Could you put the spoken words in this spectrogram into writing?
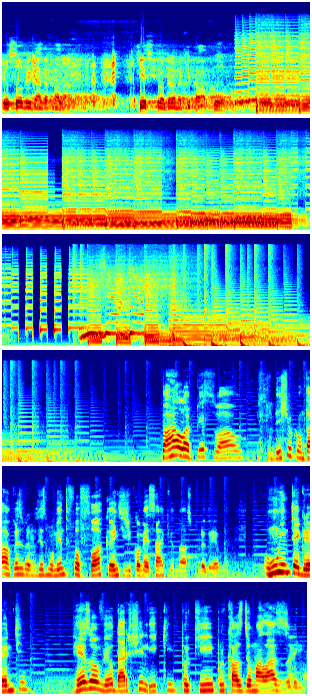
Eu sou obrigado a falar que esse programa aqui tá uma porra. Fala pessoal, deixa eu contar uma coisa pra vocês, momento fofoca antes de começar aqui o nosso programa. Um integrante resolveu dar chilique porque por causa de uma lasanha.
